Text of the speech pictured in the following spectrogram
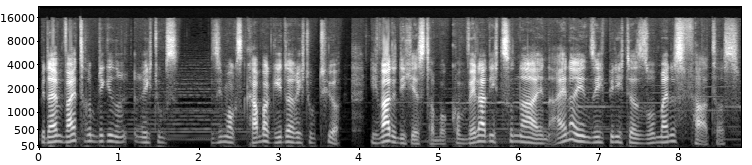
Mit einem weiteren Blick in Richtung Simoks Kammer geht er Richtung Tür. Ich warte dich, Estrabok. Komm Vela nicht zu nahe. In einer Hinsicht bin ich der Sohn meines Vaters.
